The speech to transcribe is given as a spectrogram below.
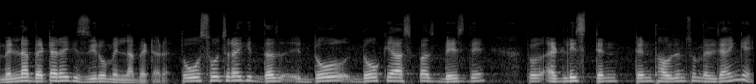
मिलना बेटर है कि ज़ीरो मिलना बेटर है? तो वो सोच रहा है कि दस, दो दो के आसपास बेच दें तो at least ten ten thousand सो मिल जाएँगे।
